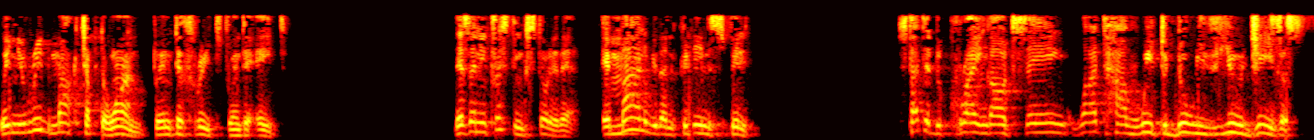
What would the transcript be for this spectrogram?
when you read Mark chapter 1, 23 to 28, there's an interesting story there. A man with an unclean spirit started crying out saying, what have we to do with you, Jesus,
